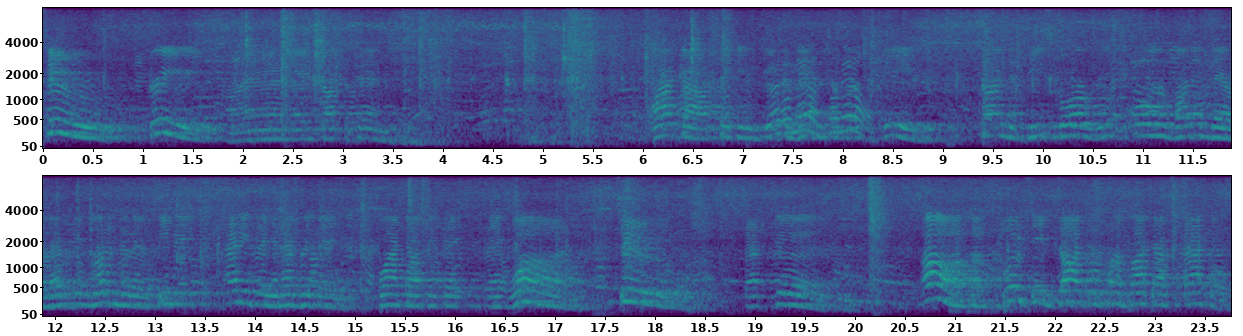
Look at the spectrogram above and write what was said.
two, three, and they drop the pin. Blackout taking good advantage of their speed trying to D-score, re-score, run in there, everything, run into their teammates, anything and everything. Blackout think they, they, one, two, that's good. Oh, the blue team dodges one of Blackout's tackles.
